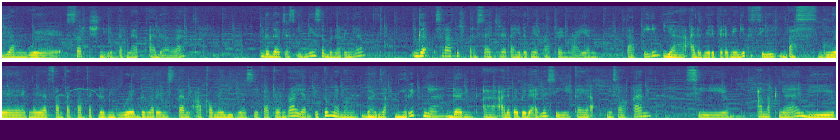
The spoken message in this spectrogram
yang gue search di internet adalah The Duchess ini sebenarnya nggak 100% cerita hidupnya Catherine Ryan tapi ya ada mirip-miripnya gitu sih. Pas gue ngelihat fun fact fun fact dan gue dengerin stand up komedinya si Catherine Ryan itu memang banyak miripnya dan uh, ada perbedaannya sih. Kayak misalkan si anaknya di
